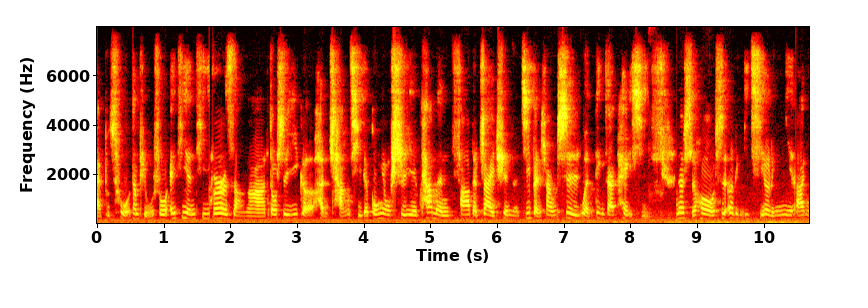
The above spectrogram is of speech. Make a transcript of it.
还不错，像比如说 AT&T、Verizon 啊，都是一个很长期的公用事业，他们发的债券呢，基本上是稳定在配息。那时候是二零一七、二零一年，把你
